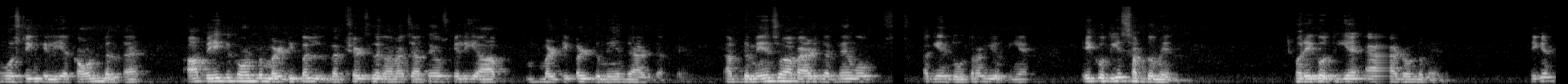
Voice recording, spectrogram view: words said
होस्टिंग के लिए अकाउंट मिलता है, आप एक अकाउंट पर मल्टीपल वेबसाइट्स लगाना चाहते हैं, उसके लिए आप मल्टीपल डोमेन ऐड करते हैं। अब डोमेन जो आप ऐड करते हैं, वो अगेन दो तरह की होती हैं। एक होती है सब डोमेन और एक होती है एड ऑन डोमेन ठीक है?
